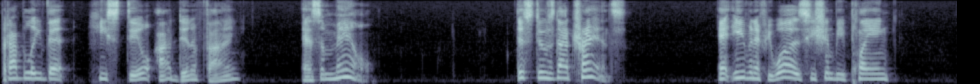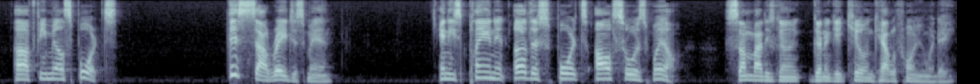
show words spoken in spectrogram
But I believe that he's still identifying as a male. This dude's not trans. And even if he was, he shouldn't be playing uh, female sports. This is outrageous, man. And he's playing in other sports also as well. Somebody's gonna gonna get killed in California one day.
